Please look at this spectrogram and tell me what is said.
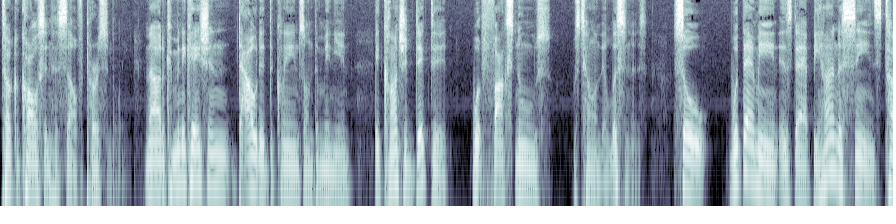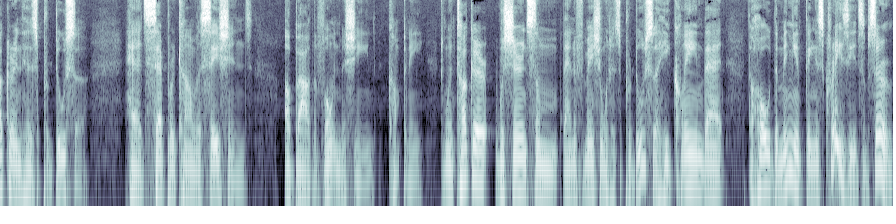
Tucker Carlson himself personally. Now, the communication doubted the claims on Dominion. It contradicted what Fox News was telling their listeners. So, what that means is that behind the scenes, Tucker and his producer had separate conversations about the voting machine company. When Tucker was sharing some that information with his producer, he claimed that the whole Dominion thing is crazy. It's absurd.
